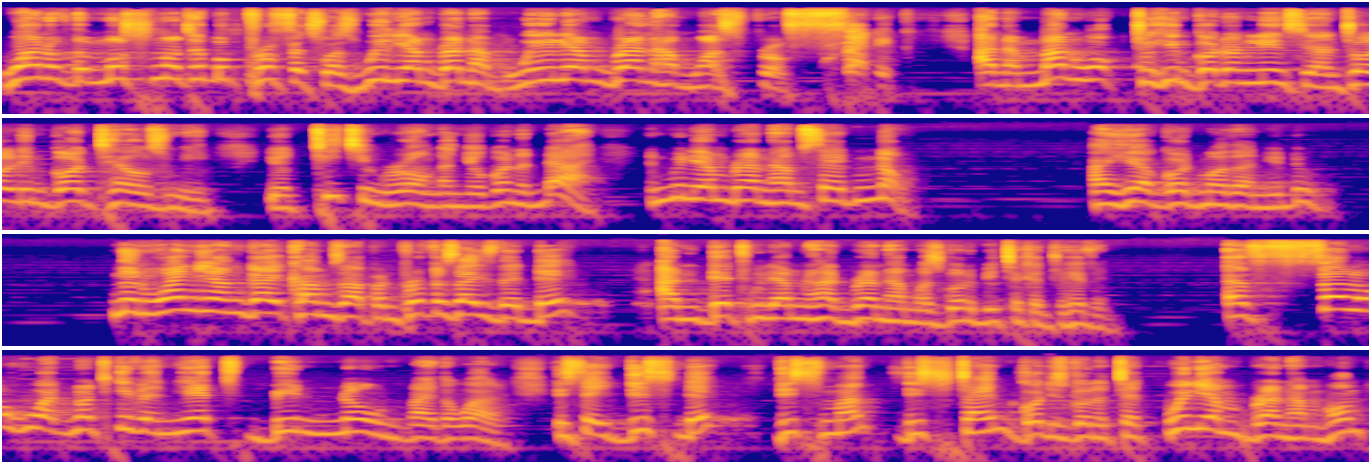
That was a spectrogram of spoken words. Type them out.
One of the most notable prophets was William Branham. William Branham was prophetic. And a man walked to him, Gordon Lindsay, and told him, God tells me you're teaching wrong and you're going to die. And William Branham said, No, I hear God more than you do. And then one young guy comes up and prophesies the day and date William Branham was going to be taken to heaven. A fellow who had not even yet been known by the world. He said, This day, this month, this time, God is going to take William Branham home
